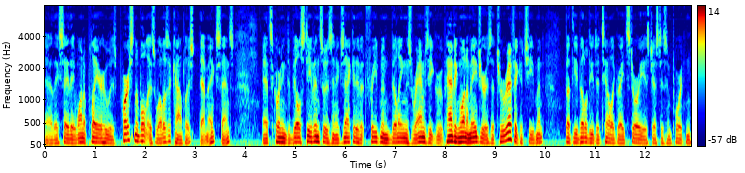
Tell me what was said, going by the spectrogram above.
Uh, they say they want a player who is personable as well as accomplished. That makes sense. That's according to Bill Stevens, who is an executive at Friedman Billings Ramsey Group. Having won a major is a terrific achievement, but the ability to tell a great story is just as important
